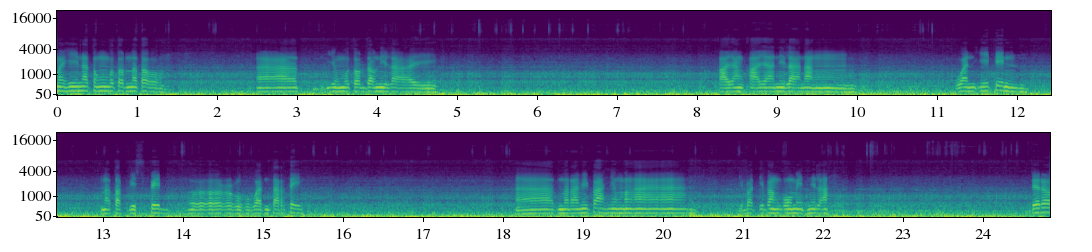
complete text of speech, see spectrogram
mahina tong motor na to. At yung motor daw nila ay kayang kaya nila ng 118 na top speed or 130 at marami pa yung mga iba't ibang comment nila pero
